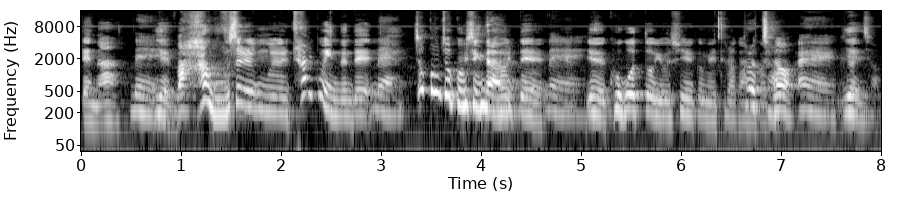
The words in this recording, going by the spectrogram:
때나 네. 예, 막 웃음을 참고 있는데 네. 조금 조금씩 나올 때 네. 예, 그것도 요실금에 들어가는 그렇죠. 거죠. 네, 예. 그렇죠.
